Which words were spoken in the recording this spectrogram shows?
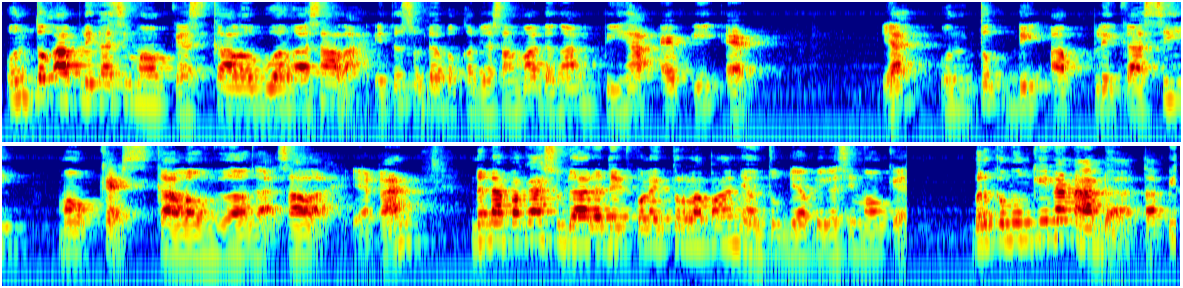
Untuk aplikasi Maukes, kalau gua nggak salah, itu sudah bekerja sama dengan pihak FIF. Ya, untuk di aplikasi Maukes, kalau gua nggak salah, ya kan? Dan apakah sudah ada debt collector lapangannya untuk di aplikasi Maukes? Berkemungkinan ada, tapi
